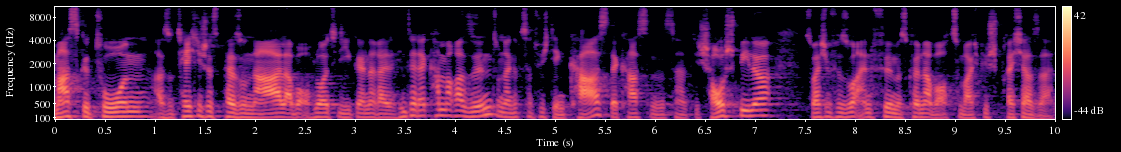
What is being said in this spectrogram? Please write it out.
Maske, Ton, also technisches Personal, aber auch Leute, die generell hinter der Kamera sind. Und dann gibt es natürlich den Cast. Der Cast sind halt die Schauspieler, zum Beispiel für so einen Film. Es können aber auch zum Beispiel Sprecher sein.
